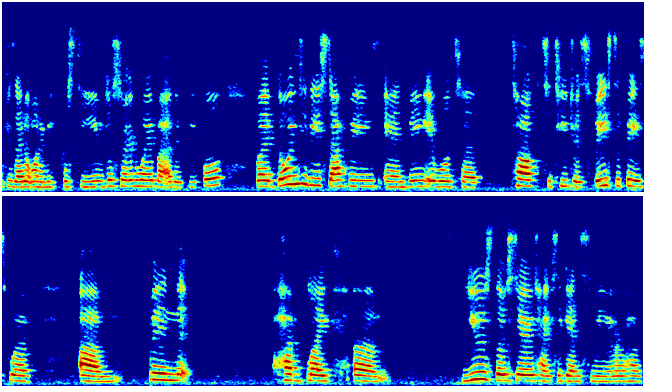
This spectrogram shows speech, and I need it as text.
because I don't want to be perceived a certain way by other people. But going to these staff meetings and being able to talk to teachers face to face who have um, been have like um, used those stereotypes against me or have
